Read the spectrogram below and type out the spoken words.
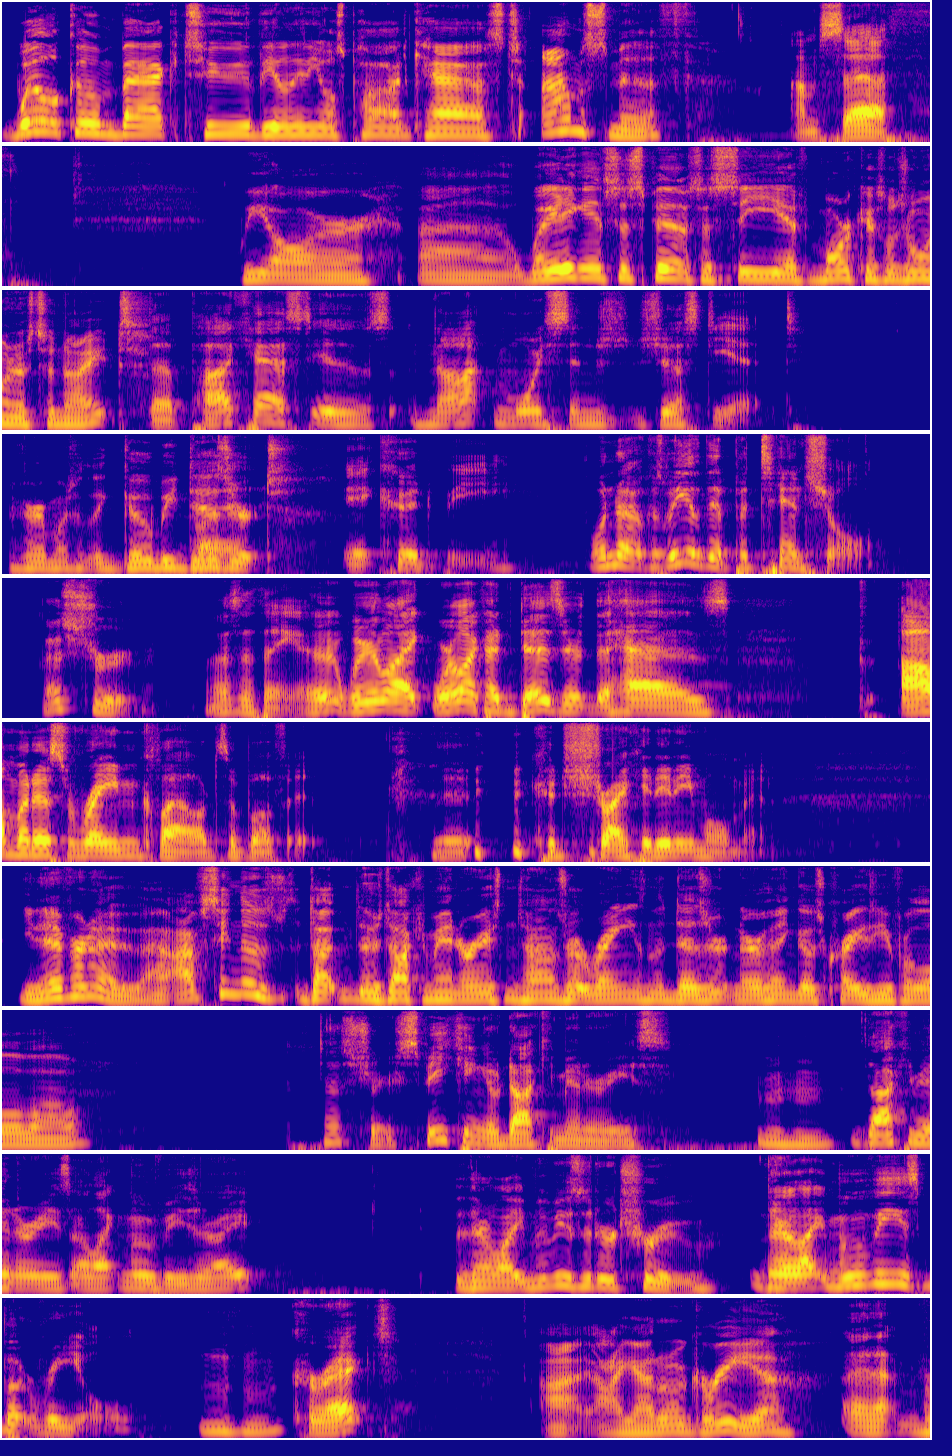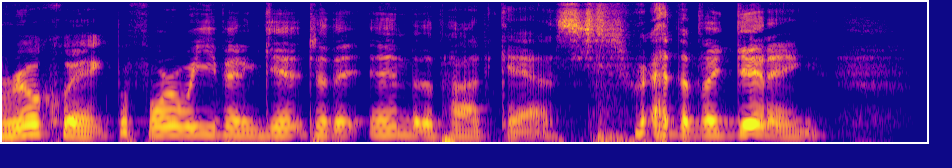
Welcome back to the Millennials Podcast. I'm Smith. I'm Seth. We are uh, waiting in suspense to see if Marcus will join us tonight. The podcast is not moistened just yet. Very much like the Gobi Desert. It could be. Well, no, because we have the potential. That's true. That's the thing. Uh, We're like we're like a desert that has ominous rain clouds above it that could strike at any moment. You never know. I- I've seen those doc- those documentaries sometimes where it rains in the desert and everything goes crazy for a little while. That's true. Speaking of documentaries, documentaries are like movies, right? They're like movies that are true. They're like movies but real. Mm-hmm. Correct. I, I got to agree, yeah. And uh, real quick, before we even get to the end of the podcast, at the beginning,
